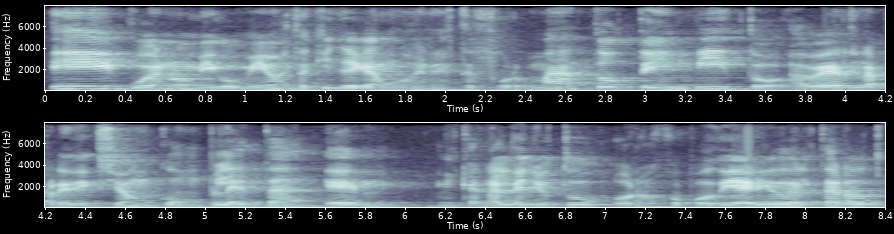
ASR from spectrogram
Y bueno, amigo mío, hasta aquí llegamos en este formato. Te invito a ver la predicción completa en mi canal de YouTube Horóscopo Diario del Tarot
